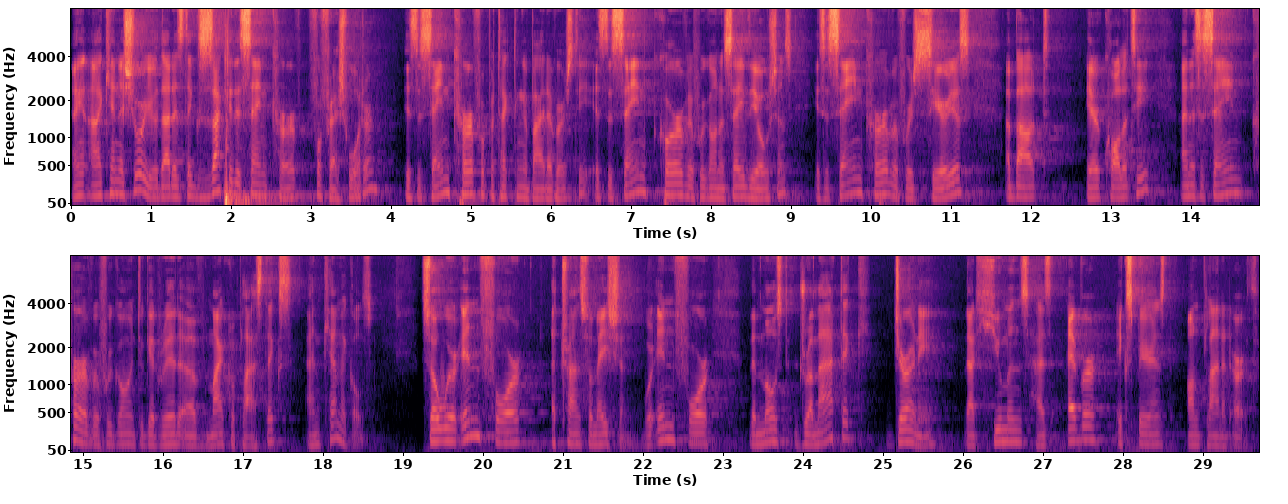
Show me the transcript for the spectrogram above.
And I can assure you that it's exactly the same curve for freshwater. It's the same curve for protecting a biodiversity. It's the same curve if we're going to save the oceans. It's the same curve if we're serious about air quality. And it's the same curve if we're going to get rid of microplastics and chemicals. So we're in for a transformation. We're in for the most dramatic journey that humans has ever experienced on planet Earth.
